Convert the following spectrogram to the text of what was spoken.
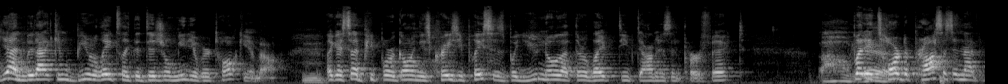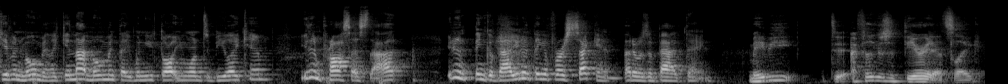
yeah, but that can be related to like the digital media we are talking about. Mm. Like I said, people are going these crazy places, but you know that their life deep down isn't perfect. Oh, But it's hard to process in that given moment. Like in that moment that when you thought you wanted to be like him, you didn't process that. You didn't think of that. You didn't think of for a second that it was a bad thing. maybe I feel like there's a theory that's like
